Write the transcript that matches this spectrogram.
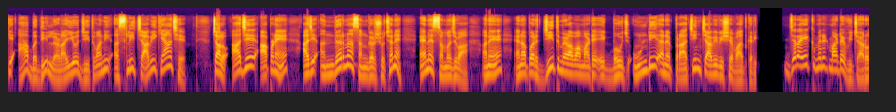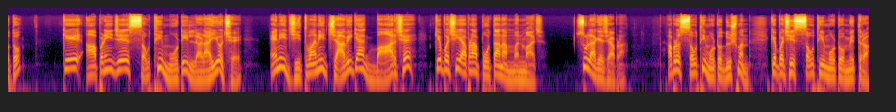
કે આ બધી લડાઈઓ જીતવાની અસલી ચાવી ક્યાં છે? ચાલો, આજે આપણે આજે અંદરના સંઘર્ષો છે ને, એને સમજવા અને એના પર જીત મેળવવા માટે એક બહુ જ ઊંડી અને પ્રાચીન ચાવી વિશે વાત કરી જરા એક મિનિટ માટે વિચારો તો, કે આપણી જે સૌથી મોટી લડાઈઓ છે, એની જીતવાની ચાવી ક્યાંક બહાર છે કે પછી આપણા પોતાના મનમાં જ? શું લાગે છે આપણા? આપણો સૌથી મોટો દુશ્મન કે પછી સૌથી મોટો મિત્ર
